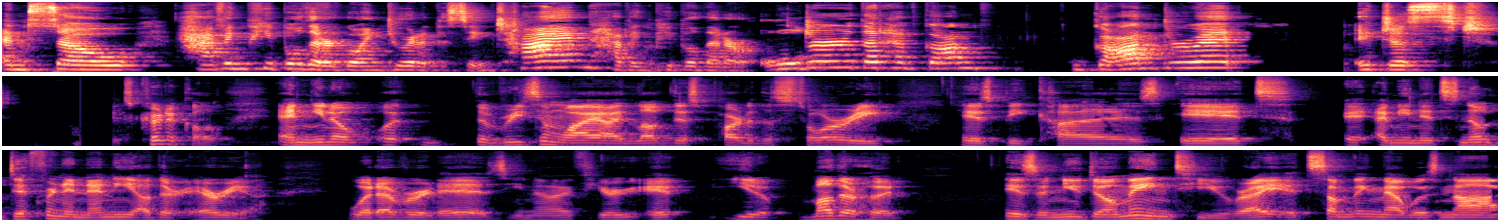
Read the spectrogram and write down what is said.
and so having people that are going through it at the same time, having people that are older that have gone gone through it, it just it's critical. And you know, the reason why I love this part of the story is because it, I mean, it's no different in any other area, whatever it is. You know, if you're, it, you know, motherhood is a new domain to you, right? It's something that was not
